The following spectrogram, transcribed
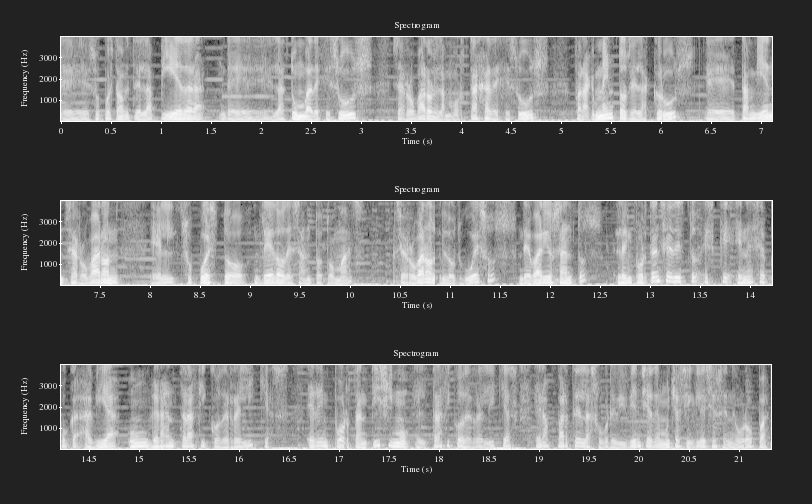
eh, supuestamente la piedra de la tumba de Jesús, se robaron la mortaja de Jesús, fragmentos de la cruz, también se robaron el supuesto dedo de Santo Tomás, se robaron los huesos de varios santos. La importancia de esto es que en esa época había un gran tráfico de reliquias. Era importantísimo el tráfico de reliquias, era parte de la sobrevivencia de muchas iglesias en Europa.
